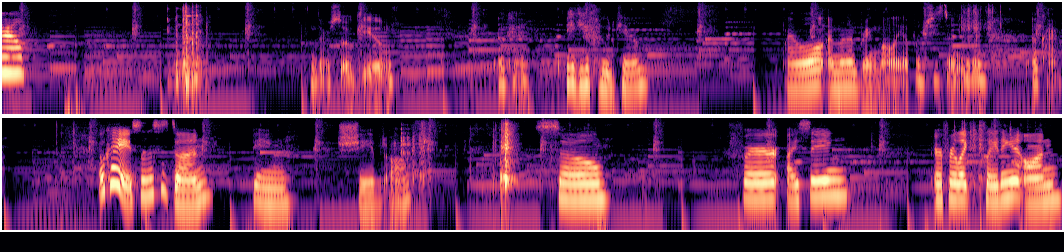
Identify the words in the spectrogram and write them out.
Girl. They're so cute. Okay. You food cam. I will, I'm gonna bring Molly up when she's done eating. Okay. Okay, so this is done being shaved off. So, for icing, or for like plating it on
